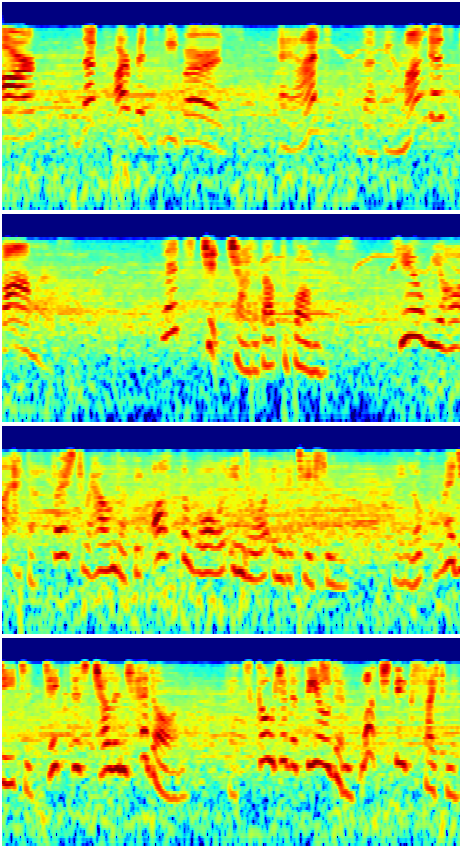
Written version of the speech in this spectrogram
are the Carpet Sweepers and the Humongous Bombers. Let's chit-chat about the Bombers. Here we are at the first round of the Off the Wall Indoor Invitational. They look ready to take this challenge head-on. Let's go to the field and watch the excitement.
